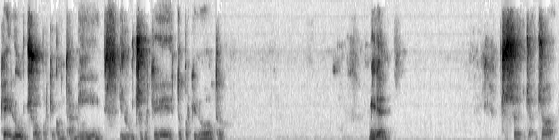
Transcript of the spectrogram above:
Que lucho porque contra mí, y lucho porque esto, porque lo otro. Miren, yo, yo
